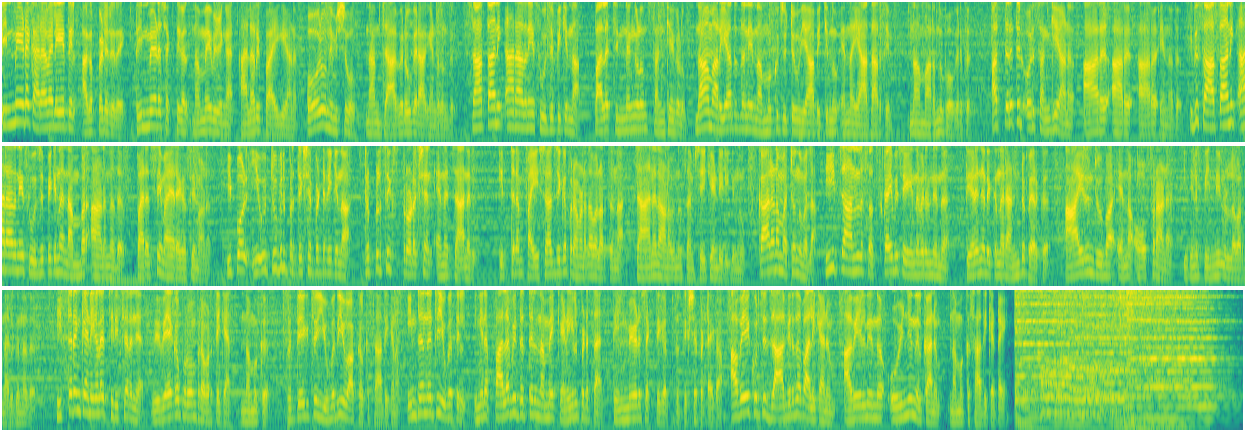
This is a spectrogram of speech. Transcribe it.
തിന്മയുടെ കരവലയത്തിൽ അകപ്പെടരുത്. തിന്മയുടെ ശക്തികൾ നമ്മെ വിഴുങ്ങാൻ അലറിപ്പായുകയാണ്. ഓരോ നിമിഷവും നാം ജാഗരൂകരാകേണ്ടതുണ്ട്. സാത്താനിക് ആരാധനയെ സൂചിപ്പിക്കുന്ന പല ചിഹ്നങ്ങളും സംഖ്യകളും നാം അറിയാതെ തന്നെ നമുക്ക് ചുറ്റും വ്യാപിക്കുന്നു എന്ന യാഥാർത്ഥ്യം നാം മറന്നു പോകരുത്. അത്തരത്തിൽ ഒരു സംഖ്യയാണ് ആറ് ആറ് ആറ് എന്നത്. ഇത് സാത്താനിക് ആരാധനയെ സൂചിപ്പിക്കുന്ന നമ്പർ ആണെന്നത് പരസ്യമായ രഹസ്യമാണ്. ഇപ്പോൾ യൂട്യൂബിൽ പ്രത്യക്ഷപ്പെട്ടിരിക്കുന്ന ട്രിപ്പിൾ സിക്സ് പ്രൊഡക്ഷൻ എന്ന ചാനൽ ഇത്തരം പൈശാചിക പ്രവണത വളർത്തുന്ന ചാനലാണോ എന്ന് സംശയിക്കേണ്ടിയിരിക്കുന്നു. കാരണം മറ്റൊന്നുമല്ല ഈ ചാനൽ സബ്സ്ക്രൈബ് ചെയ്യുന്നവരിൽ നിന്ന് തിരഞ്ഞെടുക്കുന്ന രണ്ടു പേർക്ക് ആയിരം രൂപ എന്ന ഓഫറാണ് ഇതിന് പിന്നിലുള്ളവർ നൽകുന്നത്. ഇത്തരം കെണികളെ തിരിച്ചറിഞ്ഞ് വിവേകപൂർവം പ്രവർത്തിക്കാൻ നമുക്ക് പ്രത്യേകിച്ച് യുവതി യുവാക്കൾക്ക് സാധിക്കണം. ഇന്റർനെറ്റ് യുഗത്തിൽ ഇങ്ങനെ പല വിധത്തിൽ നമ്മെ കെണിയിൽപ്പെടുത്താൻ തിന്മയുടെ ശക്തികൾ പ്രത്യക്ഷപ്പെട്ടേക്കാം. അവയെക്കുറിച്ച് ജാഗ്രത പാലിക്കാനും അവയിൽ നിന്ന് ഒഴിഞ്ഞു നിൽക്കാനും നമുക്ക് സാധിക്കട്ടെ.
